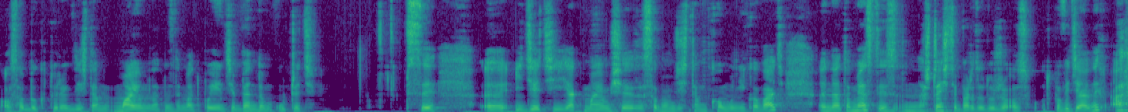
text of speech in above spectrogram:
osoby, które gdzieś tam mają na ten temat pojęcie, będą uczyć psy e, i dzieci, jak mają się ze sobą gdzieś tam komunikować. Natomiast jest na szczęście bardzo dużo osób odpowiedzialnych, ale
